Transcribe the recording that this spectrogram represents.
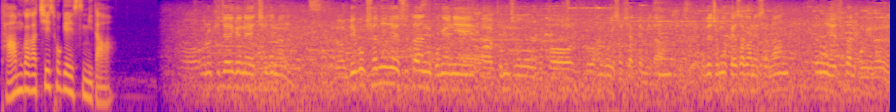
다음과 같이 소개했습니다. 어, 오늘 기자회견의 취지는 어, 미국 현인예술단 공연이 어, 금주부터 그 한국에서 시작됩니다. 그런데 중국 대사관에서는 현인예술단 공연을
